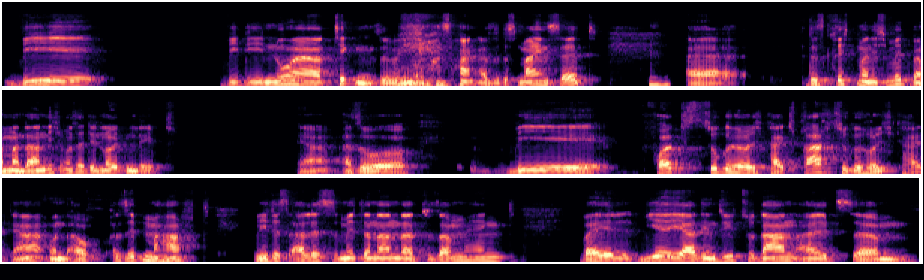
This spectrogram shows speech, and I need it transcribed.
Wie, wie die nur ticken, so will ich mal sagen, also das Mindset, mhm. äh, das kriegt man nicht mit, wenn man da nicht unter den Leuten lebt. Ja, also wie Volkszugehörigkeit, Sprachzugehörigkeit, ja, und auch Sippenhaft, wie das alles miteinander zusammenhängt weil wir ja den Südsudan als, ähm,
